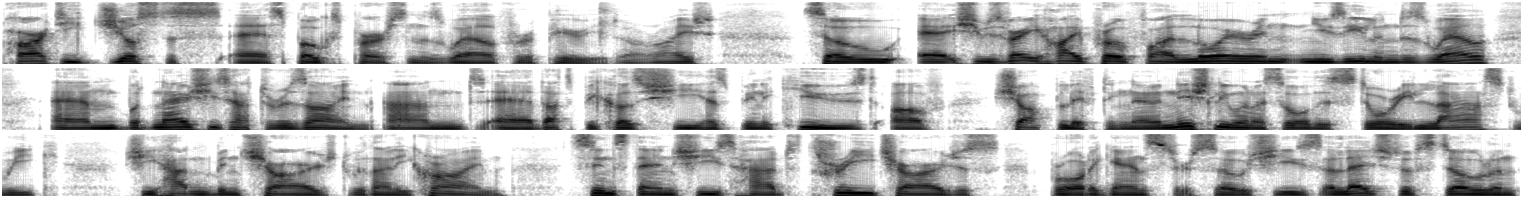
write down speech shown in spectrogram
party justice uh, spokesperson as well for a period, all right? So uh, she was a very high profile lawyer in New Zealand as well. Um, but now she's had to resign, and uh, that's because she has been accused of shoplifting. Now, initially, when I saw this story last week, she hadn't been charged with any crime. Since then, she's had three charges brought against her. So she's alleged to have stolen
